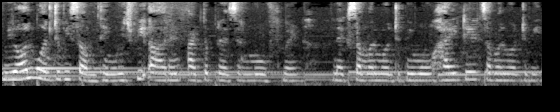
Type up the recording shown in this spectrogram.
we all want to be something which we aren't at the present movement. Like someone want to be more heighted someone want to be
